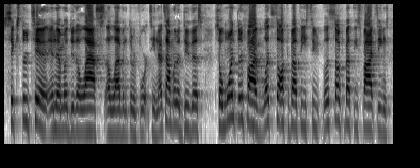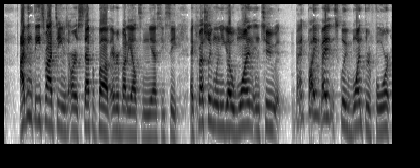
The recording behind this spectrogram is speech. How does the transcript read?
6 through 10, and then I'm going to do the last 11 through 14. That's how I'm going to do this. So 1 through 5, let's talk about these two. Let's talk about these five teams. I think these five teams are a step above everybody else in the SEC, especially when you go 1 and 2 basically one through four.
